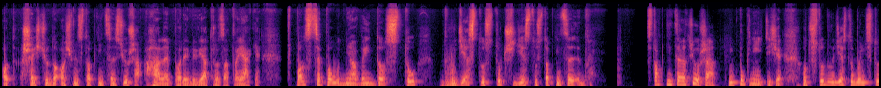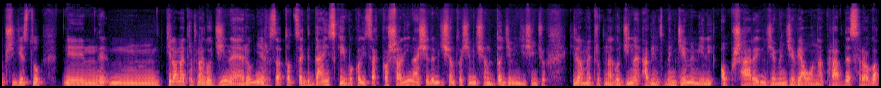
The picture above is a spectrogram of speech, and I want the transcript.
od 6 do 8 stopni Celsjusza, ale porywy wiatru za to jakie? W Polsce południowej do 120-130 stopni Celsjusza stopni Celsjusza, puknij ty się, od 120 bądź 130 km na godzinę, również w Zatoce Gdańskiej, w okolicach Koszalina 70-80 do 90 km na godzinę, a więc będziemy mieli obszary, gdzie będzie wiało naprawdę srogo,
